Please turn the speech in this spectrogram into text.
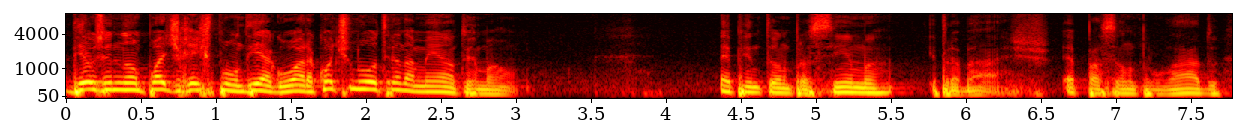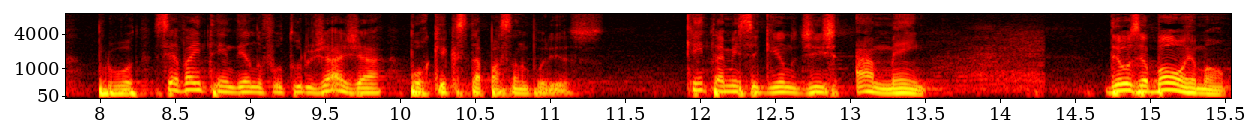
Deus ele não pode responder agora. Continua o treinamento, irmão. É pintando para cima e para baixo. É passando para um lado, para o outro. Você vai entender no futuro já já por que, que você está passando por isso. Quem está me seguindo diz amém. Deus é bom, irmão?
